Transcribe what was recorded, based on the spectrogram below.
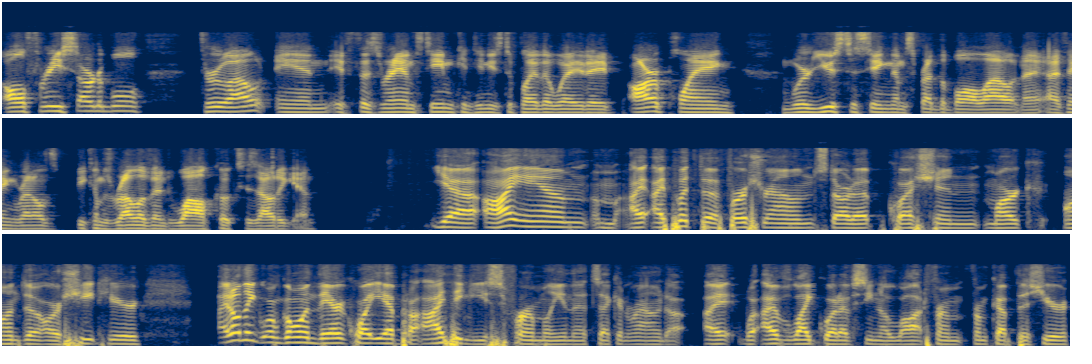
all three startable throughout. And if this Rams team continues to play the way they are playing, we're used to seeing them spread the ball out, and I, I think Reynolds becomes relevant while Cooks is out again. Yeah, I am. Um, I, I put the first round startup question mark onto our sheet here. I don't think I'm going there quite yet, but I think he's firmly in that second round. I I've liked what I've seen a lot from from Kupp this year.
